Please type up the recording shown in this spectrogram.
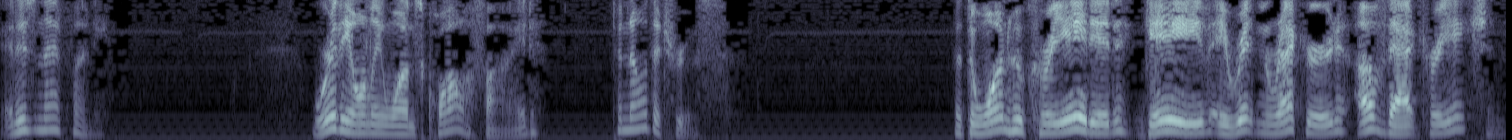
And isn't that funny? We're the only ones qualified to know the truth. That the one who created gave a written record of that creation.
